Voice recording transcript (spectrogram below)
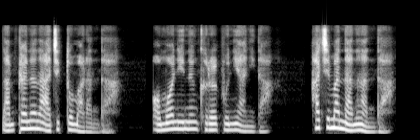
남편은 아직도 말한다. 어머니는 그럴 분이 아니다. 하지만 나는 안다.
